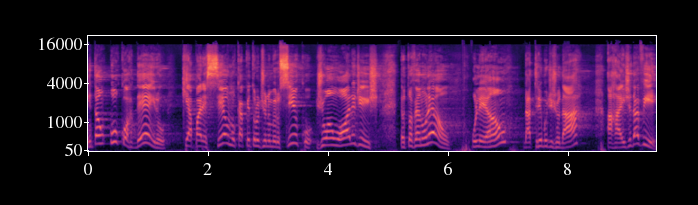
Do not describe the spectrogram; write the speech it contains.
Então, o cordeiro que apareceu no capítulo de número 5, João olha e diz: Eu estou vendo um leão. O leão da tribo de Judá, a raiz de Davi,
